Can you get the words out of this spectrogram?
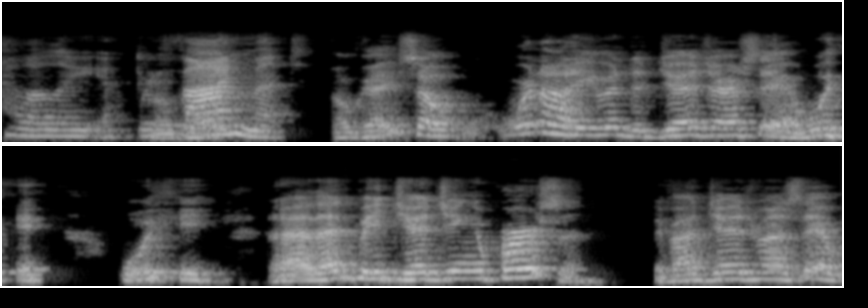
Hallelujah. Refinement. Okay, so we're not even to judge ourselves. We, we, uh, that'd be judging a person. If I judge myself,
